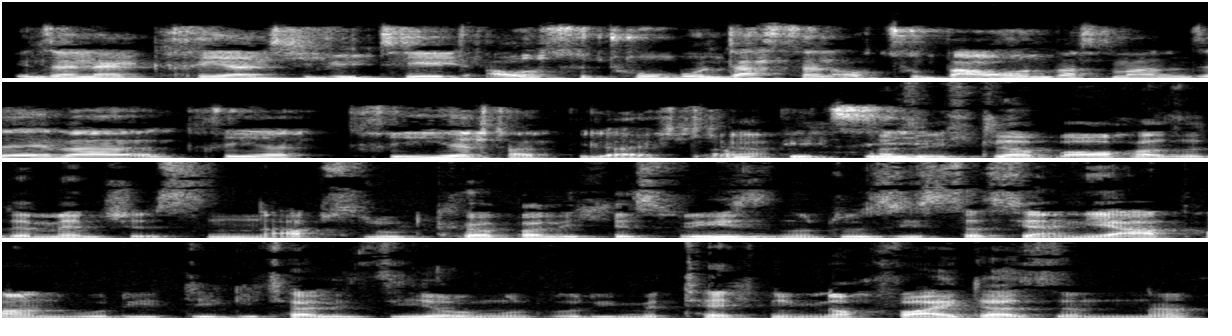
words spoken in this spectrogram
in seiner Kreativität auszutoben und das dann auch zu bauen, was man selber kre kreiert hat, vielleicht ja. am PC. Also ich glaube auch, also der Mensch ist ein absolut körperliches Wesen und du siehst das ja in Japan, wo die Digitalisierung und wo die mit Technik noch weiter sind, ne?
